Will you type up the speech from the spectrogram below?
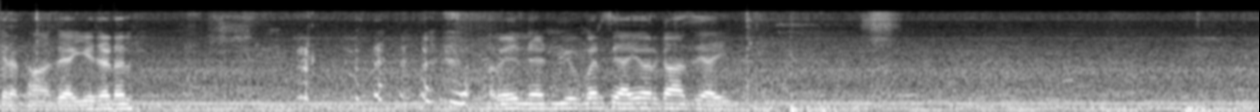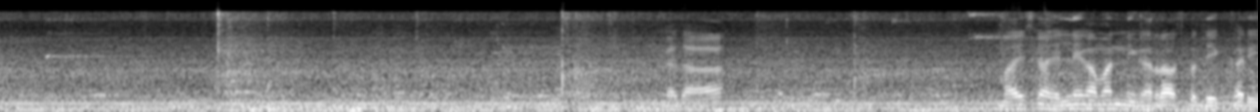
तेरा कहाँ से आई है शटल अबे नेट के ऊपर से आई और कहाँ से आई? गधा। भाई, इसका हिलने का मन नहीं कर रहा, उसको देख कर ही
